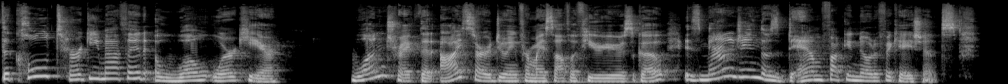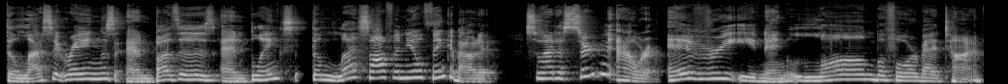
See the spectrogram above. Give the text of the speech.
The cold turkey method won't work here. One trick that I started doing for myself a few years ago is managing those damn fucking notifications. The less it rings and buzzes and blinks, the less often you'll think about it. So at a certain hour every evening, long before bedtime,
